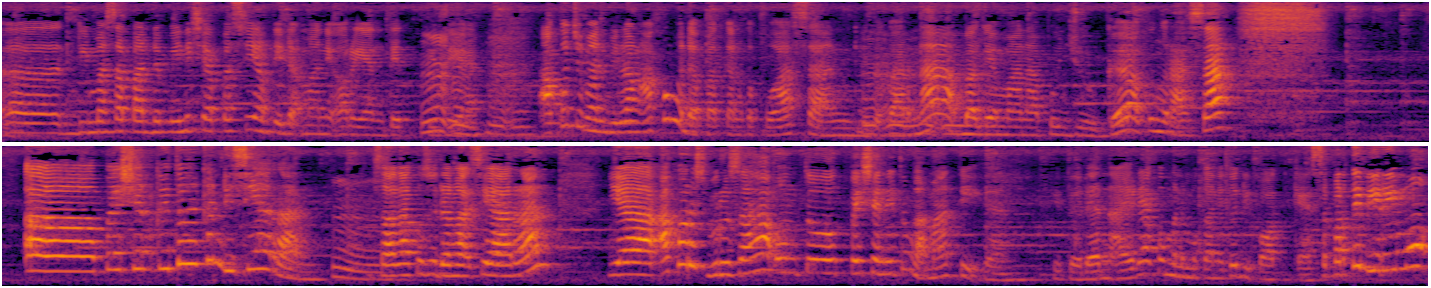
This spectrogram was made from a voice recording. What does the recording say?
uh, di masa pandemi ini siapa sih yang tidak money oriented gitu hmm, ya hmm, hmm. aku cuma bilang aku mendapatkan kepuasan gitu hmm, karena hmm. bagaimanapun juga aku ngerasa uh, passionku itu kan di siaran hmm. saat aku sudah nggak siaran ya aku harus berusaha untuk passion itu nggak mati kan gitu. Dan akhirnya aku menemukan itu di podcast. Seperti dirimu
